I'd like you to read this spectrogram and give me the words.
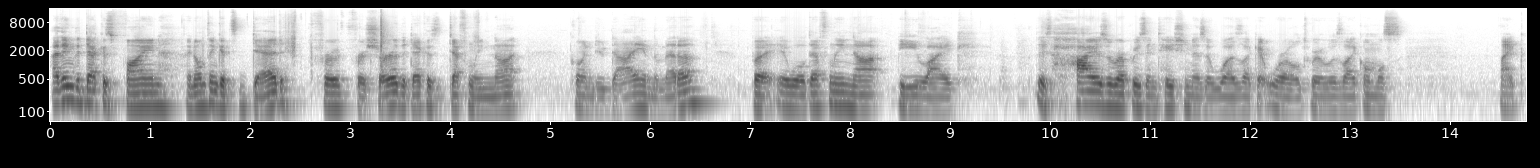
I think the deck is fine. I don't think it's dead for for sure. The deck is definitely not going to die in the meta, but it will definitely not be like as high as a representation as it was like at Worlds, where it was like almost like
